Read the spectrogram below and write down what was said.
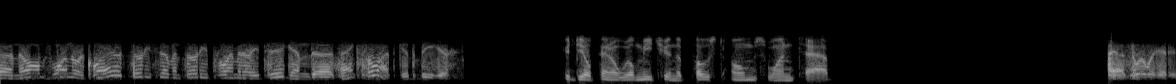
Uh, no OMS 1 required, 3730 preliminary TIG, and uh, thanks a lot. Good to be here. Good deal, Pinto. We'll meet you in the post OMS 1 tab. That's where we're headed.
